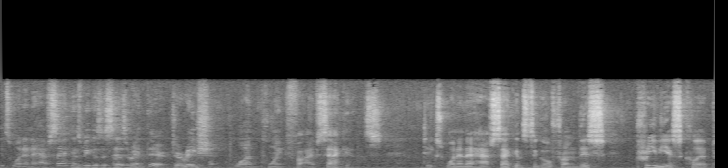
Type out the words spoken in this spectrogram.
It's one and a half seconds because it says right there, duration, 1.5 seconds. It takes one and a half seconds to go from this previous clip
